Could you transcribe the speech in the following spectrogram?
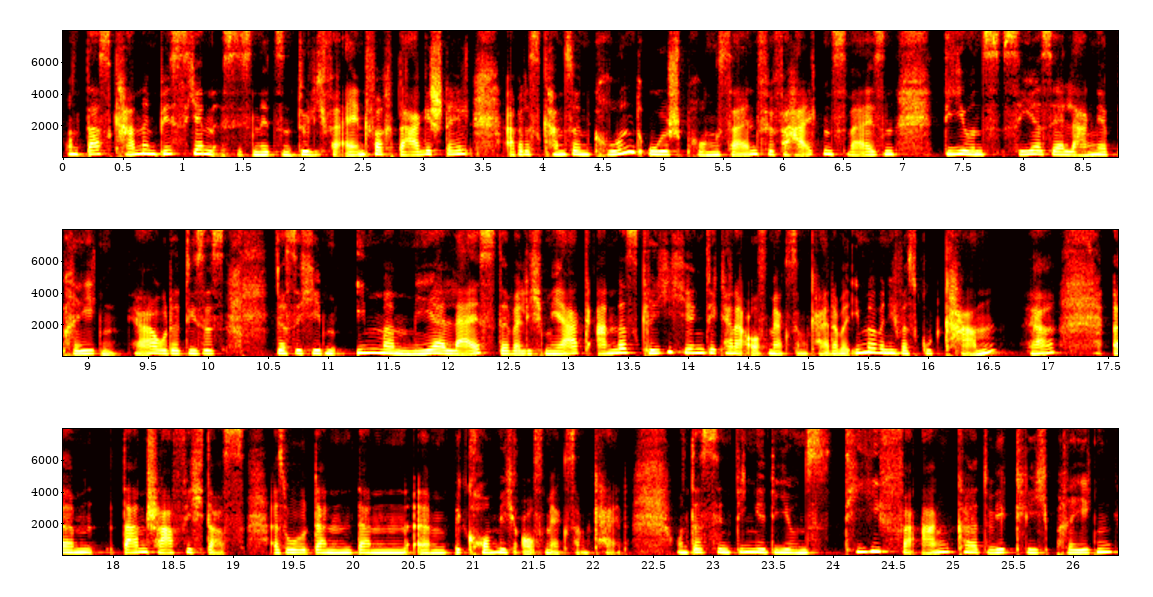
Und das kann ein bisschen, es ist jetzt natürlich vereinfacht dargestellt, aber das kann so ein Grundursprung sein für Verhaltensweisen, die uns sehr, sehr lange prägen. Ja, oder dieses, dass ich eben immer mehr leiste, weil ich merke, anders kriege ich irgendwie keine Aufmerksamkeit. Aber immer wenn ich was gut kann, ja, ähm, dann schaffe ich das. Also dann, dann ähm, bekomme ich Aufmerksamkeit. Und das sind Dinge, die uns tief verankert wirklich prägen,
